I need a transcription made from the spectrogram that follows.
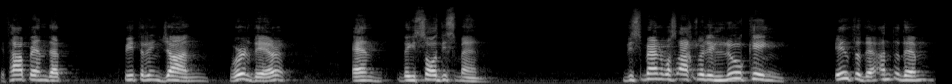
it happened that Peter and John were there and they saw this man. This man was actually looking into them, unto them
